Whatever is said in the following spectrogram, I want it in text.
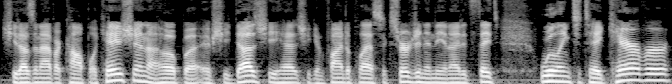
she doesn't have a complication. I hope uh, if she does, she has she can find a plastic surgeon in the United States willing to take care of her.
